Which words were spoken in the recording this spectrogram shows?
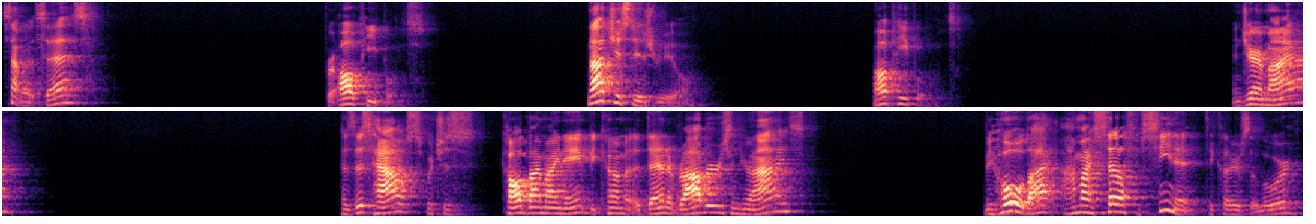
that's not what it says for all peoples, not just Israel, all peoples. And Jeremiah, has this house, which is called by my name, become a den of robbers in your eyes? Behold, I, I myself have seen it, declares the Lord.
